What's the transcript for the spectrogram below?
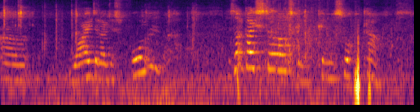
Uh, why did I just fall over? Is that guy still asking, can we swap accounts?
